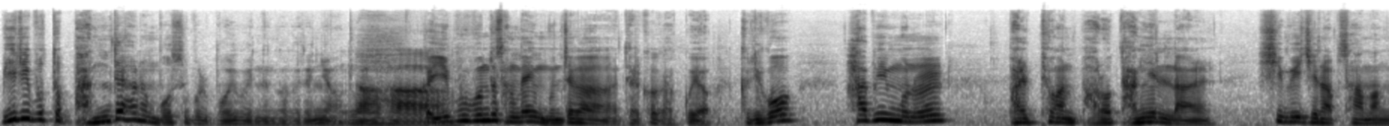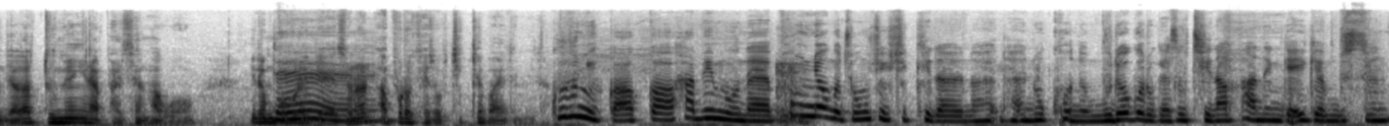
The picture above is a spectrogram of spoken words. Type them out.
미리부터 반대하는 모습을 보이고 있는 거거든요. 아하. 그러니까 이 부분도 상당히 문제가 될 것 같고요. 그리고 합의문을 발표한 바로 당일 날 시위 진압 사망자가 두 명이나 발생하고 이런 네. 부분에 대해서는 앞으로 계속 지켜봐야 됩니다. 그러니까 아까 합의문에 폭력을 종식시키다 해놓고는 무력으로 계속 진압하는 게 이게 무슨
